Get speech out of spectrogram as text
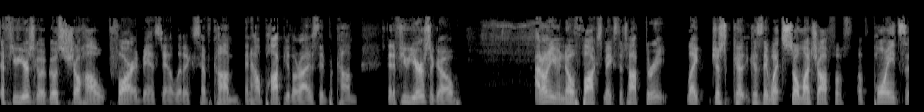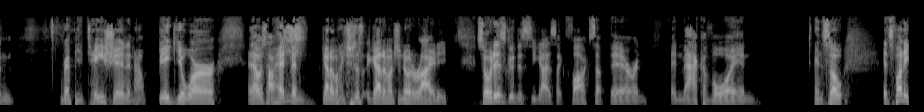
a few years ago, it goes to show how far advanced analytics have come and how popularized they've become. That a few years ago, I don't even know if Fox makes the top three. Like just because they went so much off of, of points and reputation and how big you were, and that was how Hedman got a bunch of, got a bunch of notoriety. So it is good to see guys like Fox up there and and McAvoy and and so it's funny.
